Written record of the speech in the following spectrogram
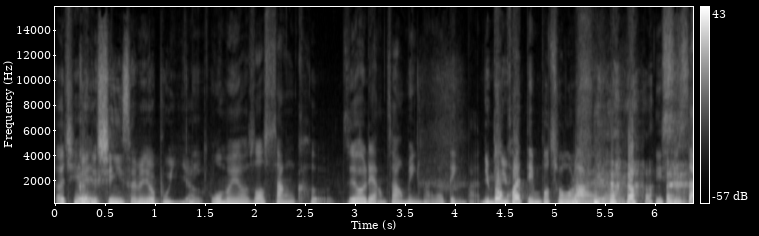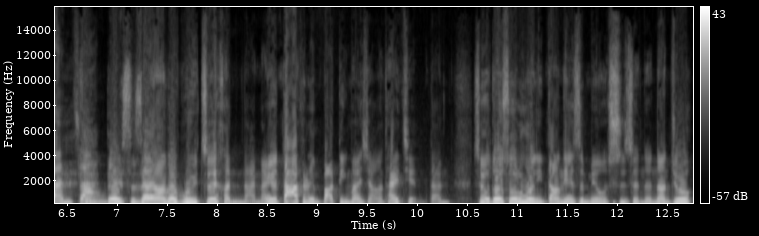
而且跟心理层面又不一样。我们有时候上课只有两张命盘在定盘，你都快定不出来了。你 十三张，对，十三张都不一，所以很难啊。嗯、因为大家可能把定盘想的太简单，所以我都说，如果你当天是没有时辰的，那就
